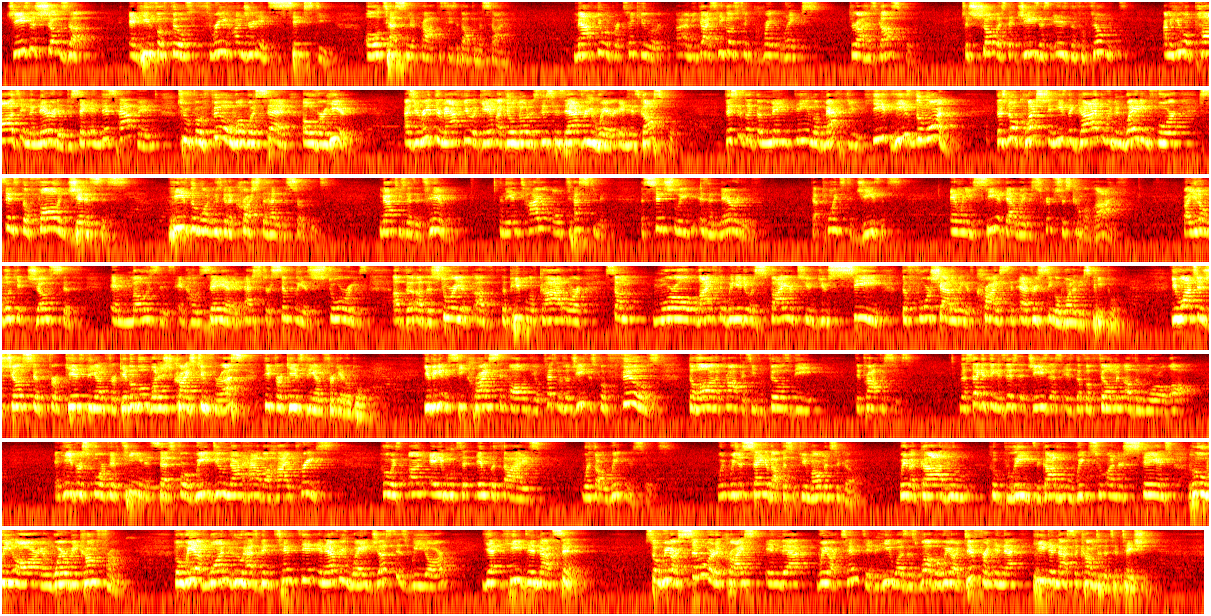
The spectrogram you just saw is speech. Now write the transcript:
Jesus shows up and he fulfills 360 Old Testament prophecies about the Messiah. Matthew, in particular, I mean, guys, he goes to great lengths throughout his gospel to show us that Jesus is the fulfillment. I mean, he will pause in the narrative to say, and this happened to fulfill what was said over here. As you read through Matthew again, like you'll notice this is everywhere in his gospel. This is like the main theme of Matthew. He, he's the one. There's no question. He's the guy that we've been waiting for since the fall in Genesis. He's the one who's going to crush the head of the serpent. Matthew says it's him. And the entire Old Testament essentially is a narrative that points to Jesus. And when you see it that way, the scriptures come alive. Right? You don't look at Joseph and Moses and Hosea and Esther simply as stories of the, of the story of, of the people of God or some moral life that we need to aspire to. You see the foreshadowing of Christ in every single one of these people. You watch as Joseph forgives the unforgivable. What does Christ do for us? He forgives the unforgivable. You begin to see Christ in all of the Old Testament. So Jesus fulfills the law and the prophets. He fulfills the, the prophecies. The second thing is this, that Jesus is the fulfillment of the moral law. In Hebrews 4.15, it says, For we do not have a high priest who is unable to empathize with our weaknesses. We, we just sang about this a few moments ago. We have a God who, who bleeds, a God who weeps, who understands who we are and where we come from. But we have one who has been tempted in every way, just as we are, yet he did not sin. So we are similar to Christ in that we are tempted, and he was as well, but we are different in that he did not succumb to the temptation.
